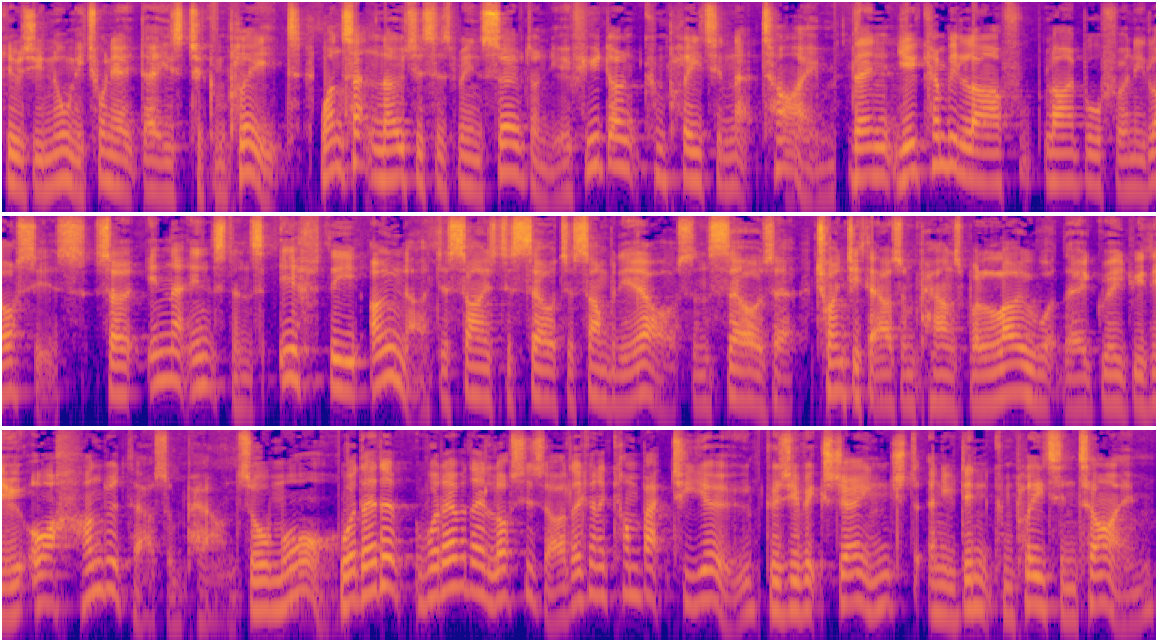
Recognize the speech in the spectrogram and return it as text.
gives you normally 28 days to complete. Once that notice has been served on you, if you don't complete in that time, then you can be liable for any losses. So in that instance, if the owner decides to sell to somebody else and sells at £20,000 below what they agreed with you, or £100,000 or more, whatever their losses are, they're going to come back to you because you've exchanged and you didn't complete in time,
